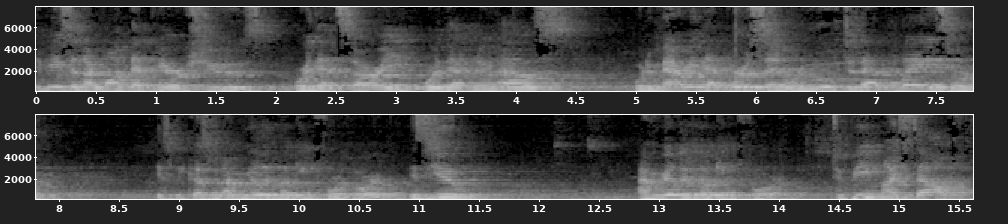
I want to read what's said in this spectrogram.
The reason I want that pair of shoes, or that sari, or that new house, or to marry that person, or to move to that place, or is because what I'm really looking for, Lord, is you. I'm really looking for to be myself,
